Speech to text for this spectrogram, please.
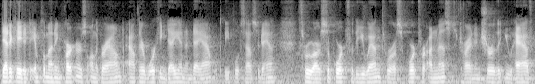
dedicated to implementing partners on the ground out there working day in and day out with the people of South Sudan, through our support for the UN, through our support for UNMISS to try and ensure that you have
